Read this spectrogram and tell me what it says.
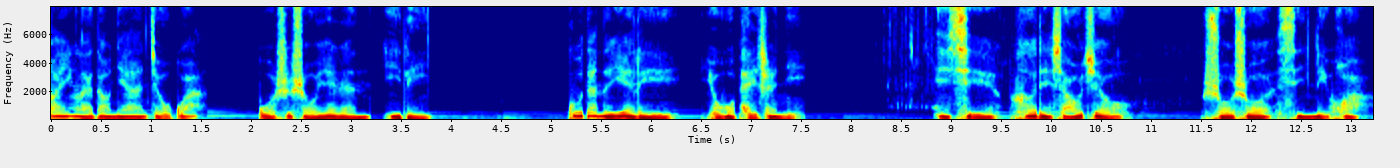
欢迎来到念安酒馆，我是守夜人意林。孤单的夜里，有我陪着你，一起喝点小酒，说说心里话。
